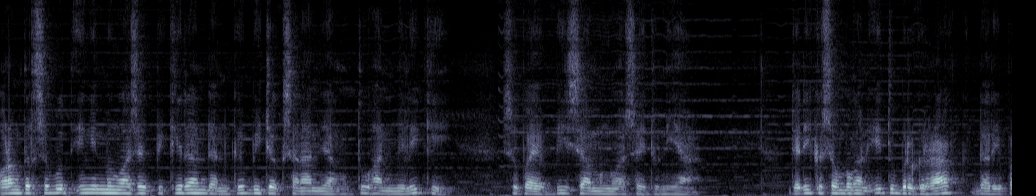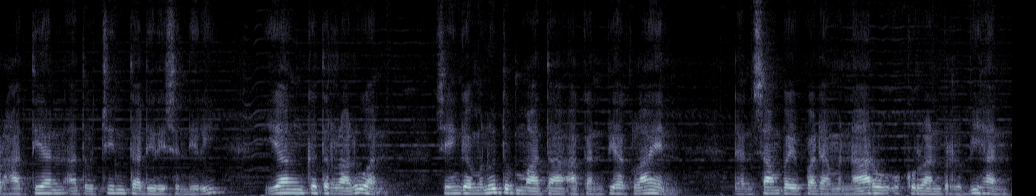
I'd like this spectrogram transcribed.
Orang tersebut ingin menguasai pikiran dan kebijaksanaan yang Tuhan miliki supaya bisa menguasai dunia. Jadi kesombongan itu bergerak dari perhatian atau cinta diri sendiri yang keterlaluan sehingga menutup mata akan pihak lain dan sampai pada menaruh ukuran berlebihan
